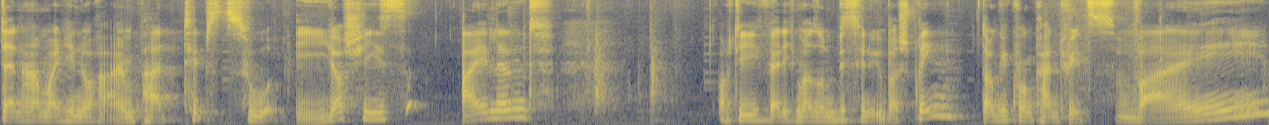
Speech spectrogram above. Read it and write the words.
Dann haben wir hier noch ein paar Tipps zu Yoshis Island. Auch die werde ich mal so ein bisschen überspringen. Donkey Kong Country 2.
